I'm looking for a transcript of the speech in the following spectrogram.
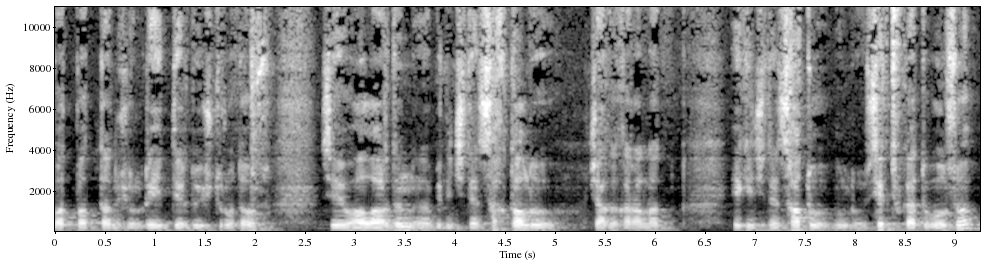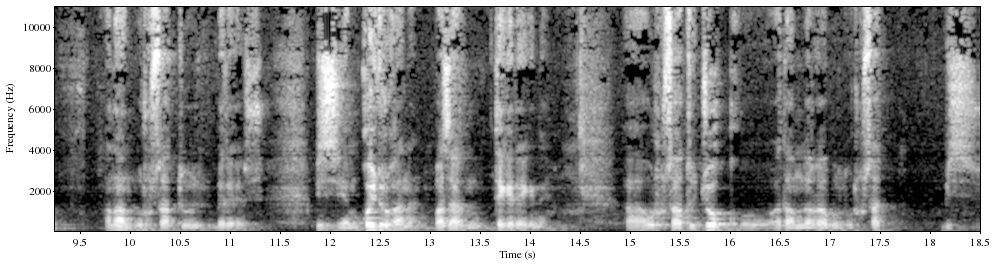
бат баттан ушул рейдтерди уюштуруп атабыз. Себеби алардын э, биринчиден сакталуу жагы каралат экинчиден сатуу бул сертификаты болсо анан уруксаты беребиз биз эми койдурганы базардын тегерегине. Уруксаты жок адамдарга бул уруксат биз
